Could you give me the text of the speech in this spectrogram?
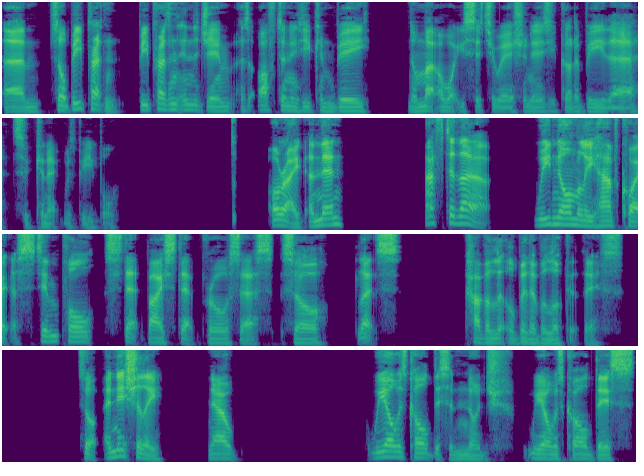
Um, so be present. Be present in the gym as often as you can be no matter what your situation is, you've got to be there to connect with people. All right. And then after that, we normally have quite a simple step by step process. So let's have a little bit of a look at this. So initially, now we always called this a nudge. We always called this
